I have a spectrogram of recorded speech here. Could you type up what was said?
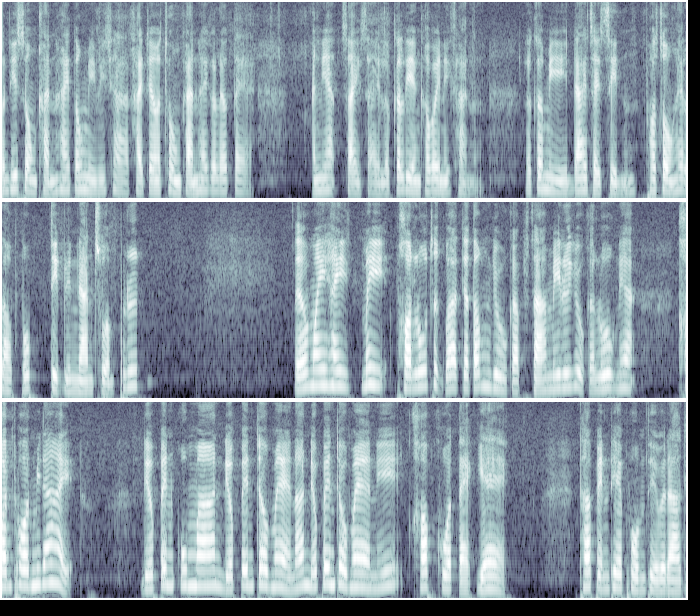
คนที่ส่งขันให้ต้องมีวิชา ใครจะมาส่งขันให้ก็แล้วแต่ อันเนี้ยใส่ใส่แล้วก็เรียงเข้าไว้ในขัน แล้วก็มีได้ใส่สินพอส่งให้เราปุ๊บจิตวิญญาณสวมพรึดแล้วไม่ให้ไม่พอรู้สึกว่าจะต้องอยู่กับสามีหรืออยู่กับลูกเนี่ยคอนโทรลไม่ได้ เดี๋ยวเป็นกุมารเดี๋ยวเป็นเจ้าแม่นั้น เดี๋ยวเป็นเจ้าแม่นี้ ครอบครัวแตกแยก ถ้าเป็นเทพพรมเทวดาจ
